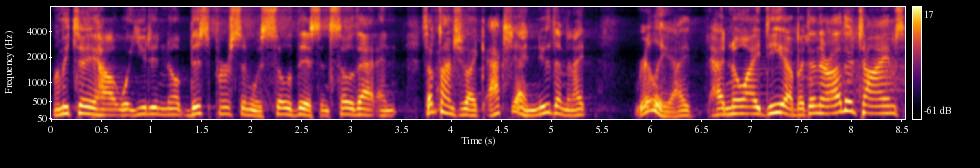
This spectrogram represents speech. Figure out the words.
Let me tell you how what you didn't know. This person was so this and so that. And sometimes you're like, actually, I knew them and I really, I had no idea. But then there are other times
